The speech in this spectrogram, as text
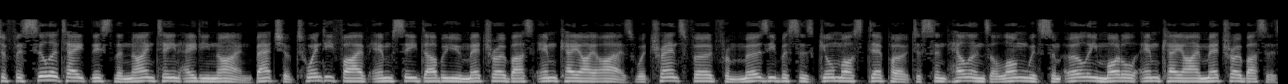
To facilitate this the 1989 batch of 25 MCW Metrobus MKIIs were transferred from Merseybus's Gilmoss depot to St Helens along with some early model MKI Metrobuses,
